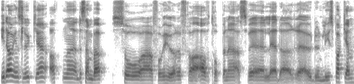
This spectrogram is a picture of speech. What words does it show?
I dagens luke, 18.12., så får vi høre fra avtroppende SV-leder Audun Lysbakken.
